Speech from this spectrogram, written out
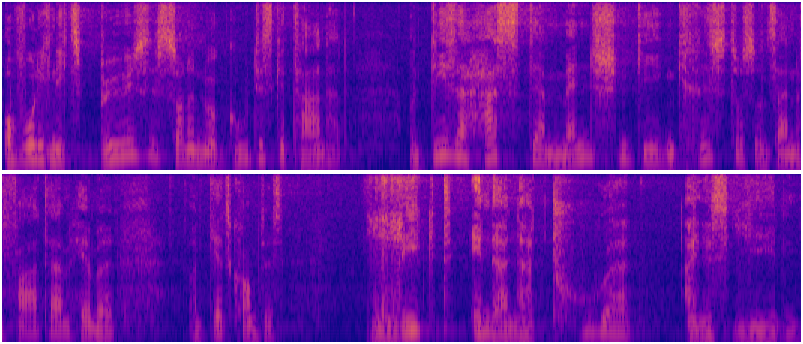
obwohl ich nichts Böses, sondern nur Gutes getan habe. Und dieser Hass der Menschen gegen Christus und seinen Vater im Himmel, und jetzt kommt es, liegt in der Natur eines jeden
